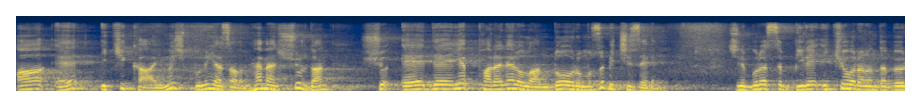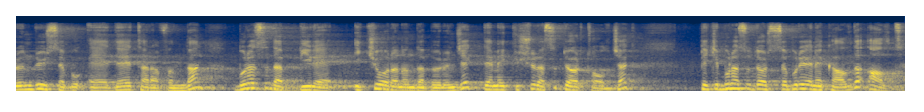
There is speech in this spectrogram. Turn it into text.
AE 2K'ymış. Bunu yazalım. Hemen şuradan şu ED'ye paralel olan doğrumuzu bir çizelim. Şimdi burası 1'e 2 oranında bölündüyse bu ED tarafından burası da 1'e 2 oranında bölünecek. Demek ki şurası 4 olacak. Peki burası 4 ise buraya ne kaldı? 6.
